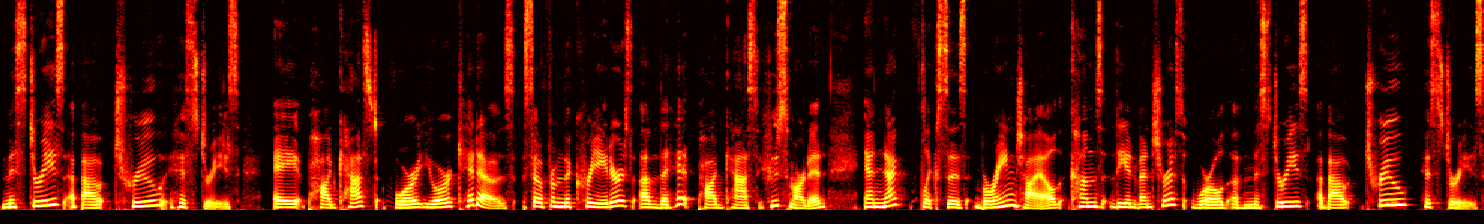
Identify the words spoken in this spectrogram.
Mysteries About True Histories a podcast for your kiddos. So, from the creators of the hit podcast Who Smarted and Netflix's Brainchild comes the adventurous world of mysteries about true histories,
